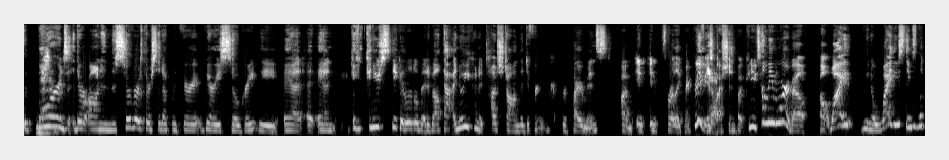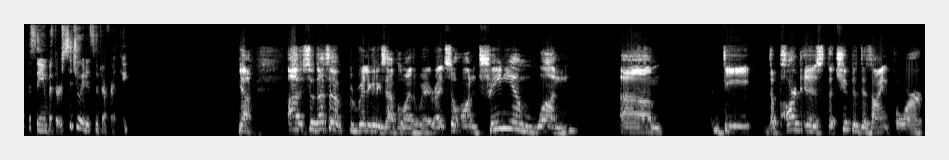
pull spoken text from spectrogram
the boards they're on and the servers they're set up with very vary so greatly. And and can you just speak a little bit about that? I know you kind of touched on the different requirements um, in, in for like my previous yeah. question, but can you tell me more about, about why you know why these things look the same but they're situated so differently? Yeah. Uh, so that's a really good example, by the way, right? So on Trainium one, um, the the part is the chip is designed for,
